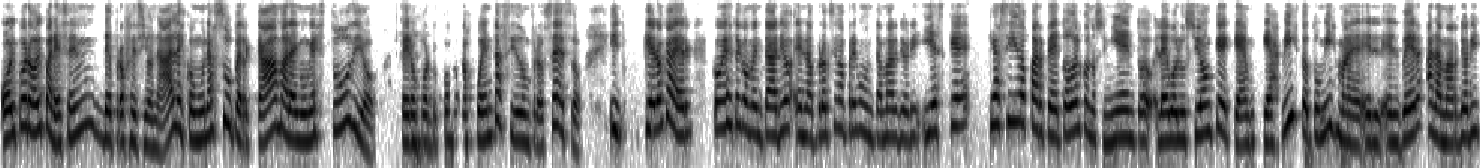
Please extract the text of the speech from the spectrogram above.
hoy por hoy parecen de profesionales, con una super cámara en un estudio, pero por como nos cuenta ha sido un proceso. Y quiero caer con este comentario en la próxima pregunta, Marjorie, y es que ¿Qué ha sido aparte de todo el conocimiento, la evolución que, has visto tú misma, el, ver a la Marjorie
